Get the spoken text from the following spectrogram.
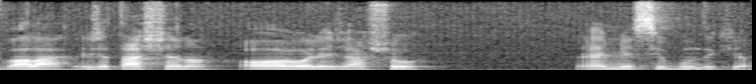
vai lá. Ele já está achando, ó. Olha, já achou. É a minha segunda aqui, ó.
